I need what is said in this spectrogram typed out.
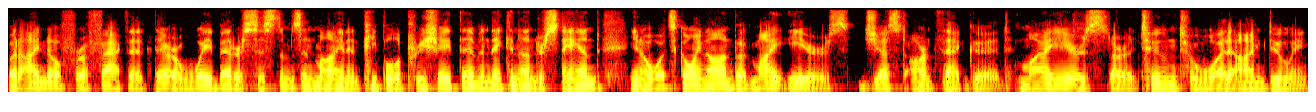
But I know for a fact that there are way better systems in mine and people appreciate them and they can understand, you know, what's going on. But my ears just aren't that good. My ears are tuned to what I'm doing.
